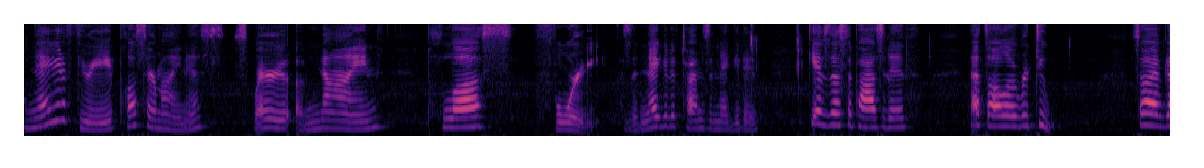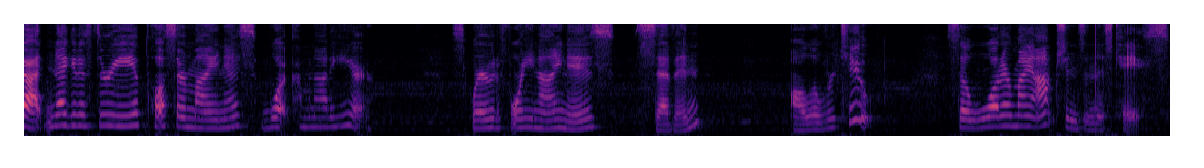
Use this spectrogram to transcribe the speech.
Negative 3 plus or minus square root of 9 plus 40. Because a negative times a negative gives us a positive. That's all over 2. So I've got negative 3 plus or minus what coming out of here? Square root of 49 is 7 all over 2. So what are my options in this case?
